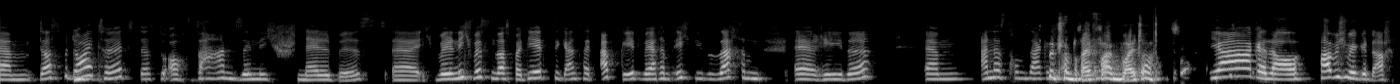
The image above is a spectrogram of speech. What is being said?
ähm, das mhm. bedeutet, dass du auch wahnsinnig schnell bist. Äh, ich will nicht wissen, was bei dir jetzt die ganze Zeit abgeht, während ich diese Sachen äh, rede. Ähm, andersrum sage ich. Ich bin schon drei Fragen weiter. Ja, genau. Habe ich mir gedacht.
